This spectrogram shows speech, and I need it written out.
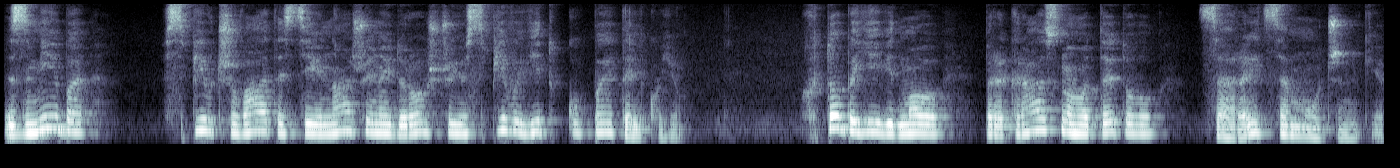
зміг би співчувати з цією нашою найдорожчою співвідкупителькою? Хто би їй відмовив прекрасного титулу цариця мучеників?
